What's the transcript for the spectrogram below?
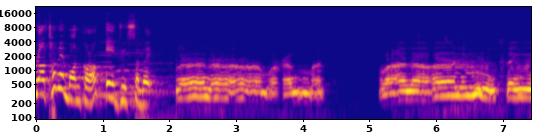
প্ৰথমে মন কৰক এই দৃশ্যলৈ مولانا محمد وعلى آل سيدنا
